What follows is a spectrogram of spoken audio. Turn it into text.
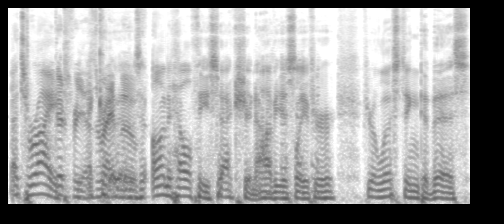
That's right. Good for you. That's the right It was move. an unhealthy section, obviously. if you're if you're listening to this,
